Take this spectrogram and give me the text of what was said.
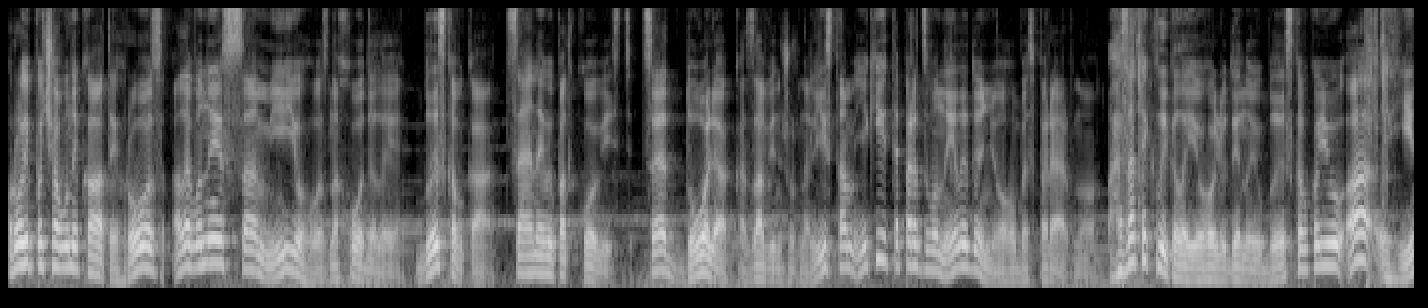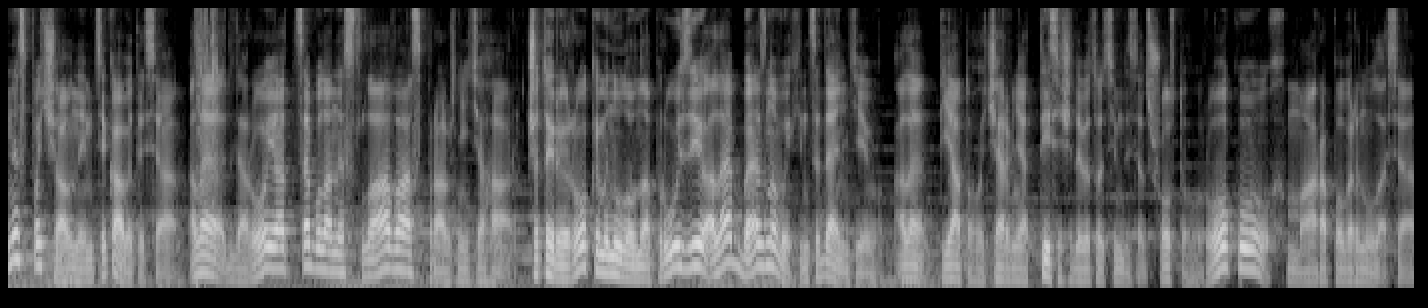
Рой почав уникати гроз, але вони самі його знаходили. Блискавка це не випадковість, це доля, казав він журналістам, які тепер дзвонили до нього безперервно. Газети кликали його людиною блискавкою, а Гінес почав ним цікавитися. Але для Роя це була не слава, а справжній тягар. Чотири роки минуло в напрузі, але без нових інцидентів. Але 5 червня 1976 року Хмара повернулася.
